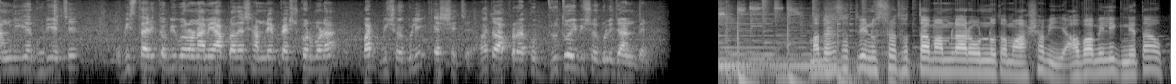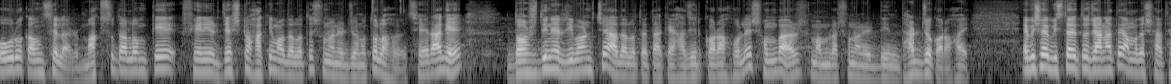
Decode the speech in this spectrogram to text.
আঙ্গিকে ঘটিয়েছে বিস্তারিত বিবরণ আমি আপনাদের সামনে পেশ করব না বাট বিষয়গুলি এসেছে। হয়তো আপনারা খুব দ্রুত এই বিষয়গুলি জানবেন। মাদ্রাসা ছাত্রী নুসরত হত্যা মামলার অন্যতম আসামি আওয়ামী লীগ নেতা ও পৌর কাউন্সিলর মাকসুদ আলমকে ফেনীর জ্যেষ্ঠ হাকিম আদালতে শুনানির জন্য তোলা হয়েছে। এর আগে দশ দিনের রিমান্ড চেয়ে আদালতে তাকে হাজির করা হলে সোমবার মামলার শুনানির দিন ধার্য করা হয়। এ বিষয়ে বিস্তারিত জানাতে আমাদের সাথে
